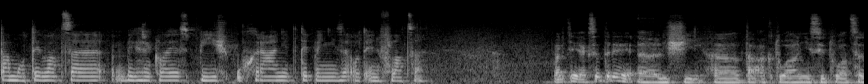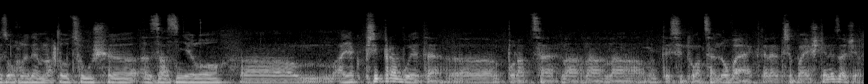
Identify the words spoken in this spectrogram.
ta motivace, bych řekla, je spíš uchránit ty peníze od inflace. Martě, jak se tedy eh, liší eh, ta aktuální situace s ohledem na to, co už eh, zaznělo a jak připravujete poradce na, na, na ty situace nové, které třeba ještě nezažili?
